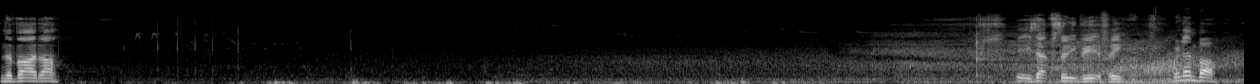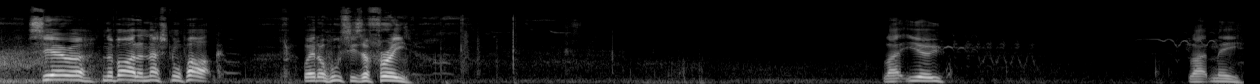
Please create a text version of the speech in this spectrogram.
Nevada It is absolutely beautiful. Remember, Sierra Nevada National Park, where the horses are free. Like you, like me.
